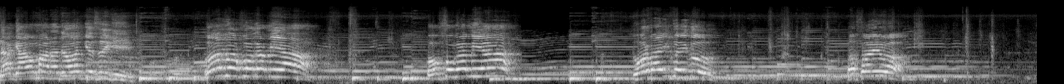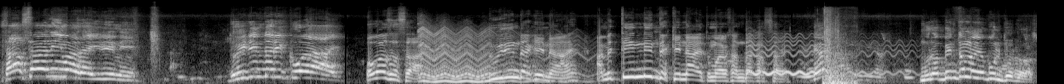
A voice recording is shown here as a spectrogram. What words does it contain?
না গাও মারা দেওয়া গেছে কি? ও বফকা মিয়া। বফকা মিয়া? তোর ভাই কই গো? সাসানিবা সাসানি মারাই রে নি দুই দিন ধরে কুয়াই ও বা চাচা দুই দিন দেখি নাই আমি তিন দিন দেখি নাই তোমার খান্দা কাছায় মুরব্বিন তো লয়ে বলতো রস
